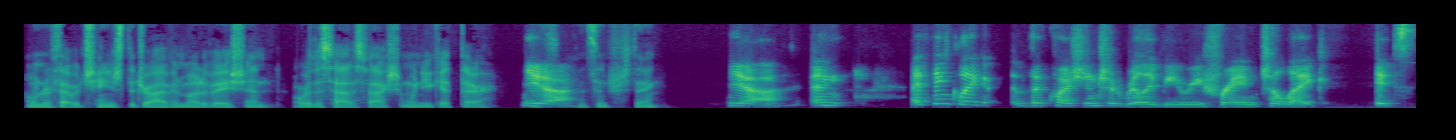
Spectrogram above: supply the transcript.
I wonder if that would change the drive and motivation or the satisfaction when you get there. Yeah. That's, interesting. Yeah. And I think like the question should really be reframed to like, it's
